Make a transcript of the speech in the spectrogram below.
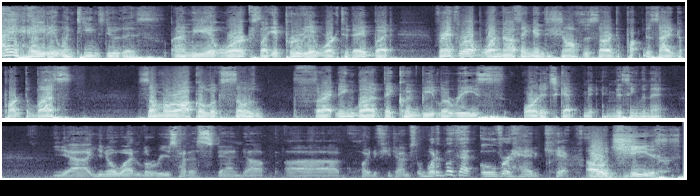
I hate it when teams do this. I mean, it works. Like it proved it worked today, but France were up one nothing, and Deschamps decided to decided to park the bus. So Morocco looks so threatening, but they couldn't beat Lloris, or they just kept mi- missing the net. Yeah, you know what? Lloris had to stand up uh, quite a few times. What about that overhead kick? Oh, jeez.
